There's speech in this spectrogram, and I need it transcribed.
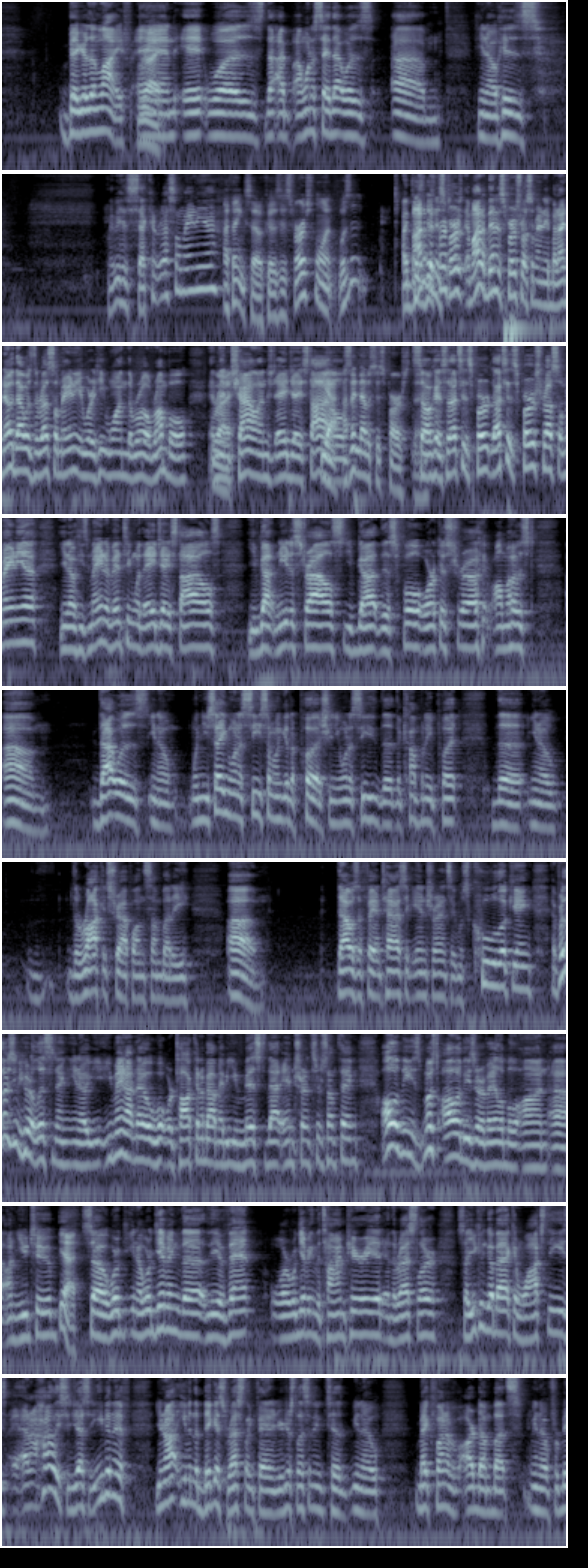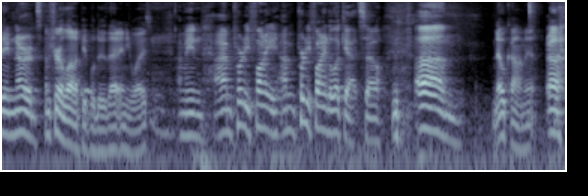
bigger than life. Right. And it was that I, I want to say that was um, you know his maybe his second WrestleMania. I think so because his first one was it. It might have been his first- first. It might have been his first WrestleMania, but I know that was the WrestleMania where he won the Royal Rumble and then challenged AJ Styles. Yeah, I think that was his first. Then. so okay, so that's his first. That's his first WrestleMania. You know, he's main eventing with AJ Styles. You've got Nita Strauss. You've got this full orchestra almost. Um, that was you know when you say you want to see someone get a push and you want to see the the company put the you know the rocket strap on somebody. Um, that was a fantastic entrance. It was cool looking. And for those of you who are listening, you know, you, you, may not know what we're talking about. Maybe you missed that entrance or something. All of these, most all of these are available on uh, on YouTube. Yeah. So we're you know we're giving the the event or we're giving the time period and the wrestler. So you can go back and watch these. And I highly suggest it, even if you're not even the biggest wrestling fan and you're just listening to you know make fun of our dumb butts, you know, for being nerds. I'm sure a lot of people do that, anyways. I mean, I'm pretty funny. I'm pretty funny to look at. So, um, no comment. Uh,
